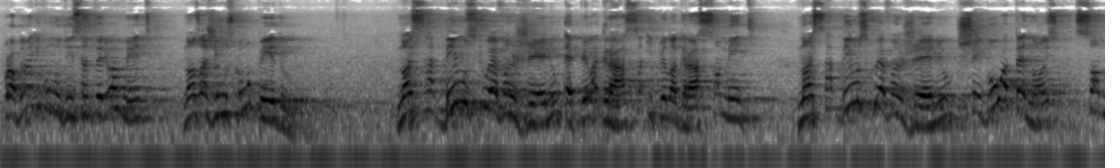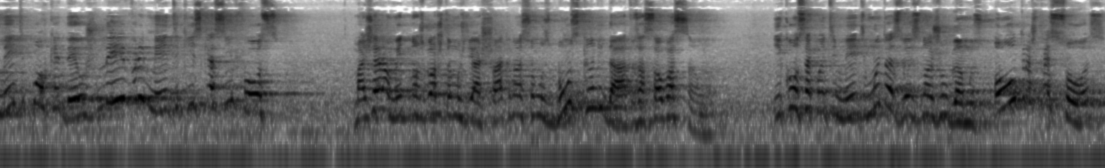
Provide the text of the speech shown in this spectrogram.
O problema é que, como disse anteriormente, nós agimos como Pedro. Nós sabemos que o Evangelho é pela graça e pela graça somente. Nós sabemos que o Evangelho chegou até nós somente porque Deus livremente quis que assim fosse. Mas geralmente nós gostamos de achar que nós somos bons candidatos à salvação. E, consequentemente, muitas vezes nós julgamos outras pessoas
